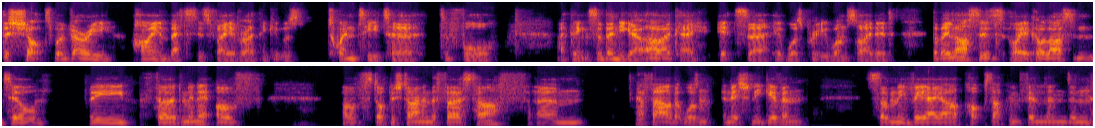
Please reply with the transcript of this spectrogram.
the shots were very high in Betis's favour. I think it was 20 to to four. I think so. Then you go, oh, okay, it's uh, it was pretty one sided, but they lasted. HJK lasted until the third minute of of stoppage time in the first half. Um, a foul that wasn't initially given. Suddenly VAR pops up in Finland and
